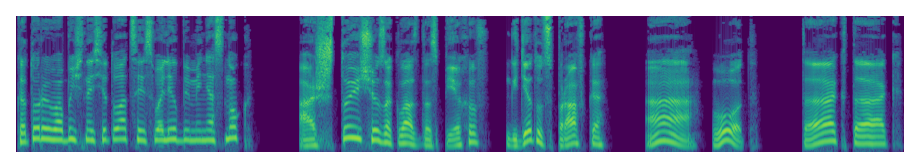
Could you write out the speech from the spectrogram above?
который в обычной ситуации свалил бы меня с ног. А что еще за класс доспехов? Где тут справка? А, вот. Так-так.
